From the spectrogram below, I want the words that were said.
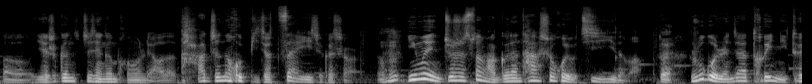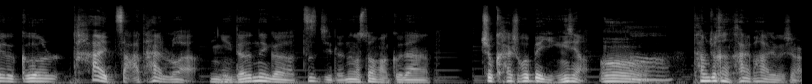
呃，也是跟之前跟朋友聊的，他真的会比较在意这个事儿，嗯，因为就是算法歌单它是会有记忆的嘛。对，如果人家推你推的歌太杂太乱，你的那个自己的那个算法歌单就开始会被影响，嗯，哦他们就很害怕这个事儿，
